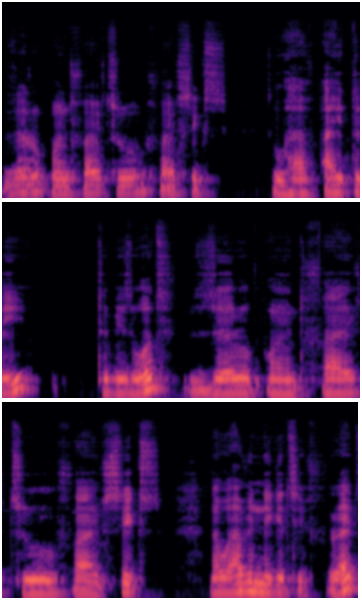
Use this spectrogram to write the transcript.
0 0.5256 so we have i3 to be what? 0 0.5256 now we're having negative right?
